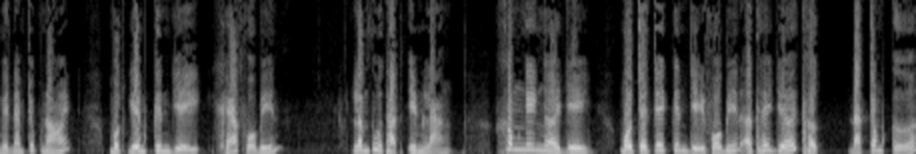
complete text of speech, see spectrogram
nguyễn nam trúc nói, một game kinh dị, khá phổ biến. Lâm thu thạch im lặng, không nghi ngờ gì, một trò chơi kinh dị phổ biến ở thế giới thực đặt trong cửa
